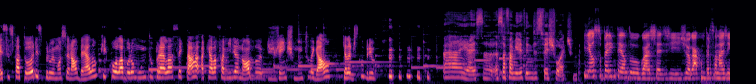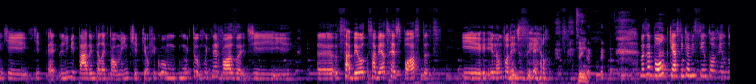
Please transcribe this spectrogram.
esses fatores pro emocional dela, o que colaborou muito para ela aceitar aquela família nova de gente muito legal que ela descobriu. Ai, ai, essa, essa família tem um desfecho ótimo. E eu super entendo, Guaxa, de jogar com um personagem que, que é limitado intelectualmente, porque eu fico muito, muito nervosa de uh, saber, saber as respostas e, e não poder dizer elas. Sim. Mas é bom, porque é assim que eu me sinto ouvindo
